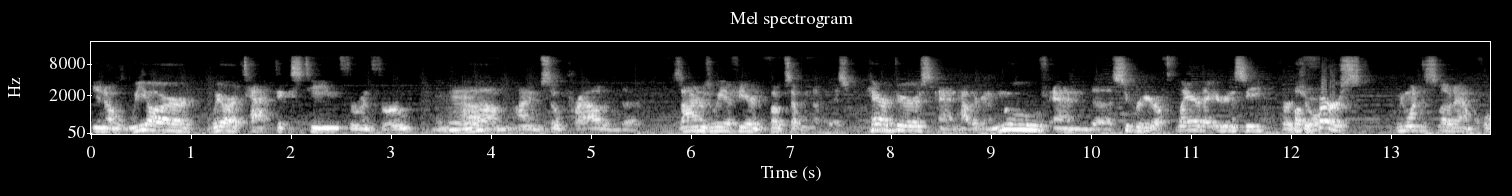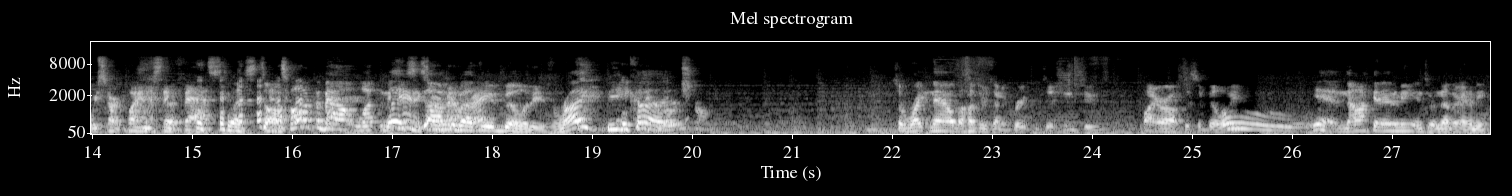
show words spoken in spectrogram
you know, we are we are a tactics team through and through. Mhm. Um, I'm so proud of the designers we have here and the folks that we know this characters and how they're going to move and the superhero flair that you're going to see. For but sure. first, we wanted to slow down before we start playing this thing fast. Let's talk. talk about what the mechanics Let's are talk about, about right? the abilities, right? Because so right now the hunter's in a great position to fire off this ability. Ooh. Yeah, knock an enemy into another enemy.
